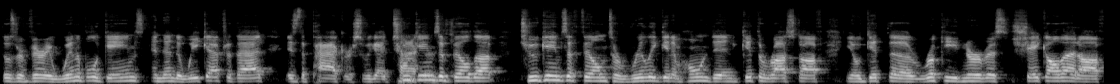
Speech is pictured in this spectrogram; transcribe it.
Those are very winnable games. And then the week after that is the Packers. So we got two Packers. games of build up, two games of film to really get him honed in, get the rust off, you know, get the rookie nervous, shake all that off.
